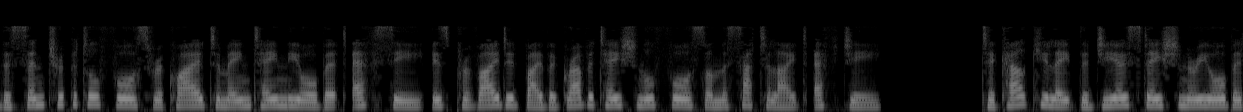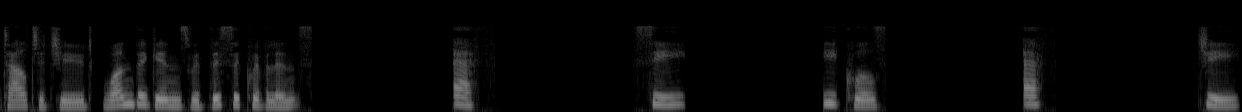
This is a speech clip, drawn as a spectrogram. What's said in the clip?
the centripetal force required to maintain the orbit Fc is provided by the gravitational force on the satellite Fg. To calculate the geostationary orbit altitude, one begins with this equivalence F C equals F G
